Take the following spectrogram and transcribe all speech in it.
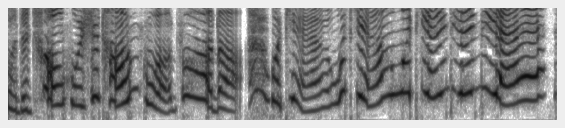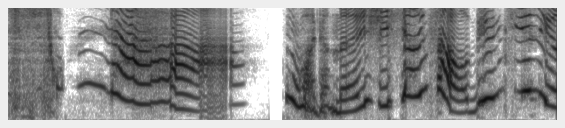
我的窗户是糖果做的，我舔，我舔，我甜甜甜！啊，我的门是香草冰淇淋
